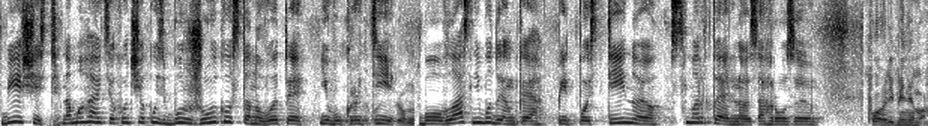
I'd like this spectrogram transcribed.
Більшість намагається хоч якусь буржуйку встановити і в укритті, бо власні будинки під постійною смертельною загрозою. Погрібі нема.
